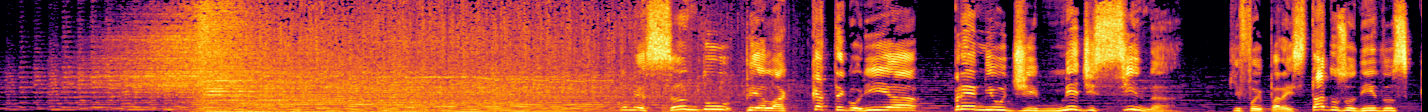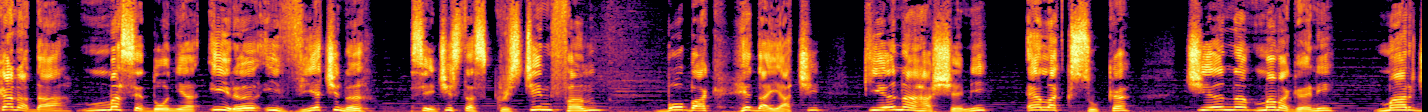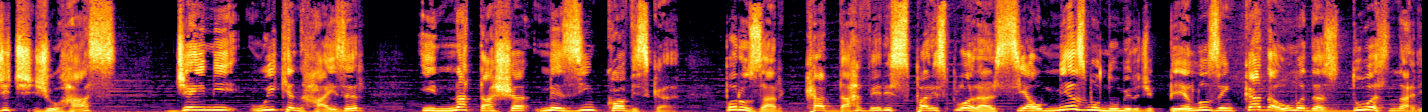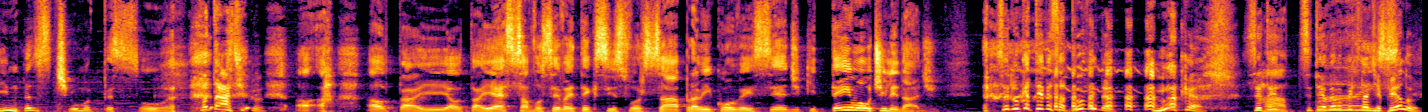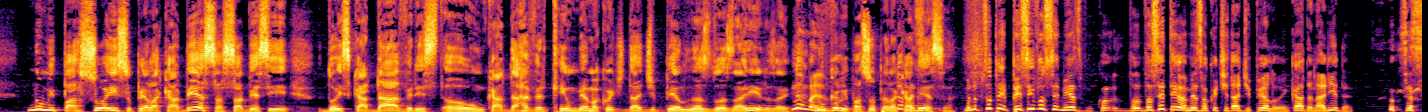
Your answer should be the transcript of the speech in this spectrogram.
Começando pela categoria Prêmio de Medicina, que foi para Estados Unidos, Canadá, Macedônia, Irã e Vietnã. Cientistas Christine Pham, Bobak Hedayati, Kiana Hashemi, Ela Ksuka, Tiana Mamagani, Margit Juhas, Jamie Wickenheiser e Natasha Mezinkovska por usar cadáveres para explorar se há o mesmo número de pelos em cada uma das duas narinas de uma pessoa. Fantástico! Ah, ah, Altair, Altair, essa você vai ter que se esforçar para me convencer de que tem uma utilidade. Você nunca teve essa dúvida? nunca? Você tem, você tem a mesma quantidade de pelo? Não me passou isso pela cabeça? Saber se dois cadáveres ou um cadáver tem a mesma quantidade de pelo nas duas narinas? Não, mas Nunca me passou pela Não, mas- cabeça? Mas, não precisa pensar em você mesmo. Você tem a mesma quantidade de pelo em cada narina? Você,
